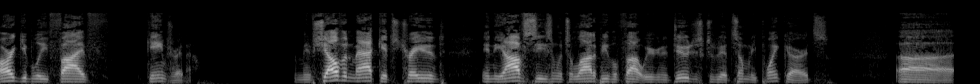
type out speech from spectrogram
arguably five games right now. I mean, if Shelvin Mack gets traded in the offseason, which a lot of people thought we were going to do just because we had so many point guards, uh,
